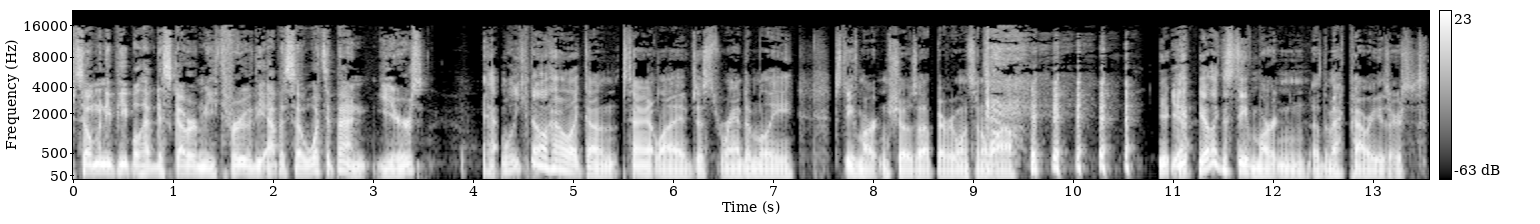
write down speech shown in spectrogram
So many people have discovered me through the episode. What's it been? Years. Well, you know how like on Saturday Night Live, just randomly Steve Martin shows up every once in a while. you're, Yeah. you're like the Steve Martin of the Mac Power users.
